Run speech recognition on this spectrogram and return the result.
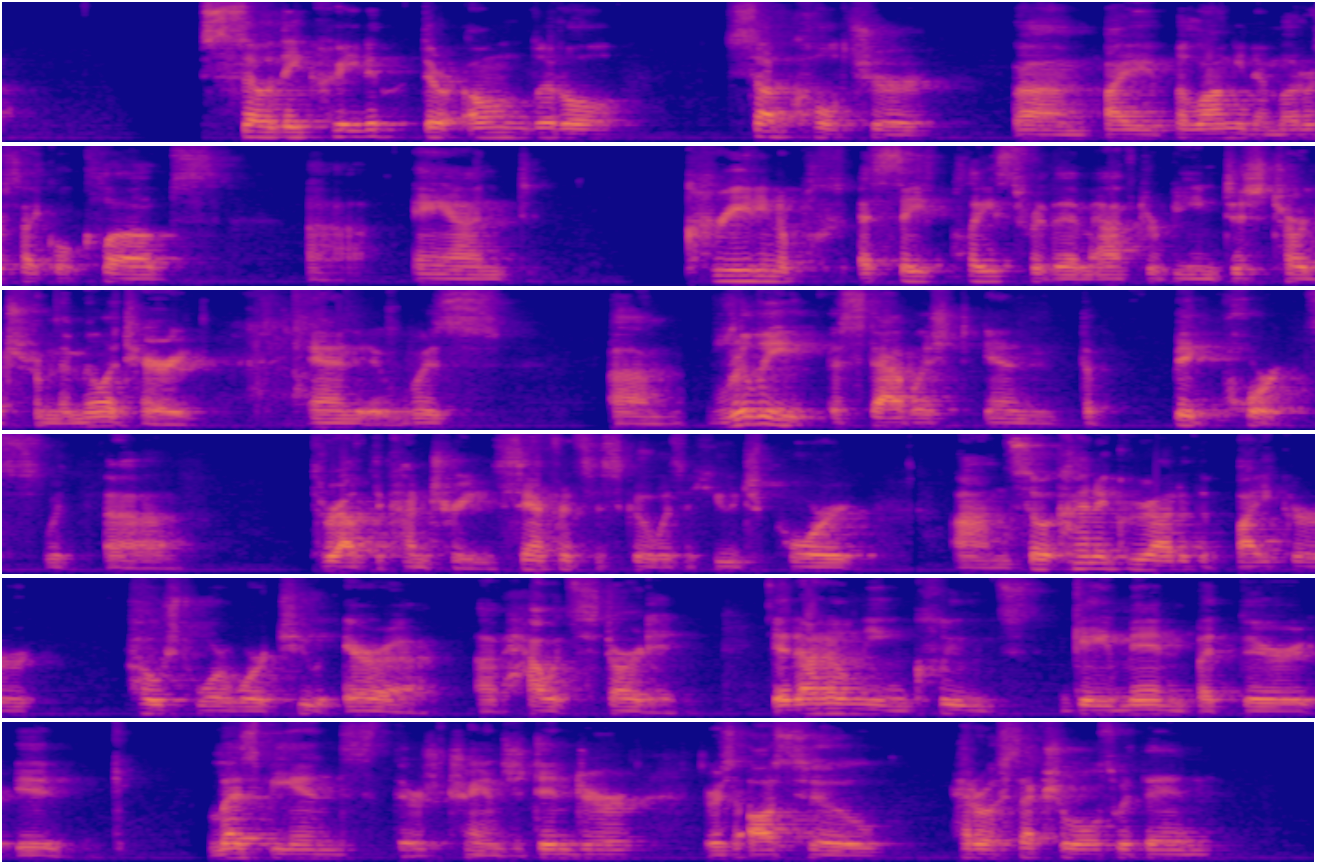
so they created their own little subculture um, by belonging to motorcycle clubs uh, and creating a, a, safe place for them after being discharged from the military. And it was um, really established in the big ports with uh, throughout the country. San Francisco was a huge port. Um, so it kind of grew out of the biker post World War II era of how it started. It not only includes gay men, but there is lesbians, there's transgender, there's also heterosexuals within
